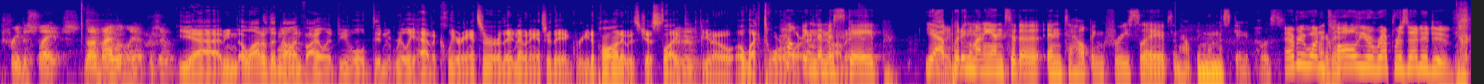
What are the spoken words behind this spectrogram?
free the slaves? Non-violently, I presume. Yeah, I mean, a lot of the non-violent people didn't really have a clear answer, or they didn't have an answer they agreed upon. It was just like mm-hmm. you know, electoral, helping or them escape. Yeah, Right. putting money into the into helping free slaves and helping them escape was Everyone Part it. call your representative.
